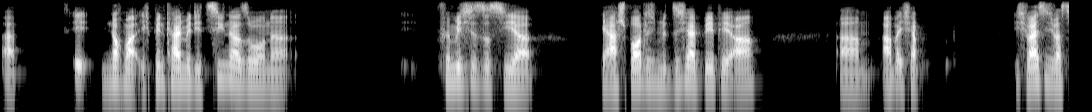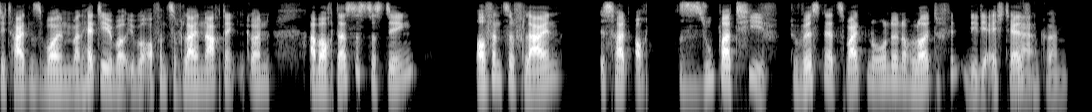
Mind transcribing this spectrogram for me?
äh, nochmal, ich bin kein Mediziner, so, ne? Für mich ist es hier, ja, sportlich mit Sicherheit BPA, ähm, aber ich habe, ich weiß nicht, was die Titans wollen. Man hätte über, über Offensive Line nachdenken können, aber auch das ist das Ding. Offensive Line ist halt auch super tief. Du wirst in der zweiten Runde noch Leute finden, die dir echt helfen Ja. können.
